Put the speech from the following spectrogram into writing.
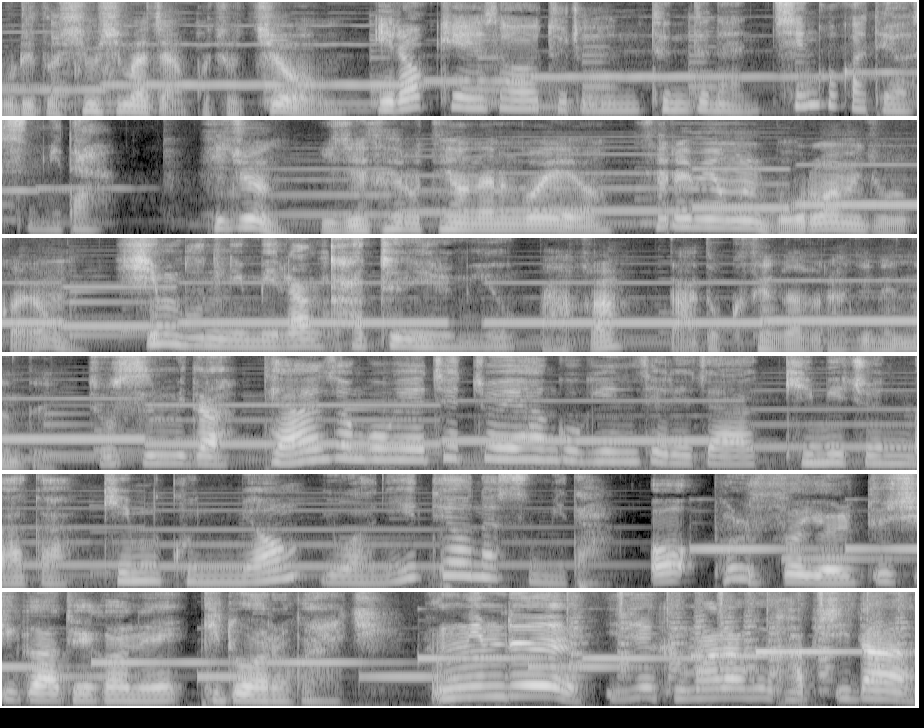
우리도 심심하지 않고 좋죠. 이렇게 해서 둘은 든든한 친구가 되었습니다. 희준, 이제 새로 태어나는 거예요. 세례명을 뭐로 하면 좋을까요? 신부님이랑 같은 이름이요. 마가? 나도 그 생각을 하긴 했는데. 좋습니다. 대한성공회 최초의 한국인 세례자 김희준 마가, 김군명 요한이 태어났습니다. 어, 벌써 12시가 돼가네. 기도하러 가야지. 형님들, 이제 그만하고 갑시다.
